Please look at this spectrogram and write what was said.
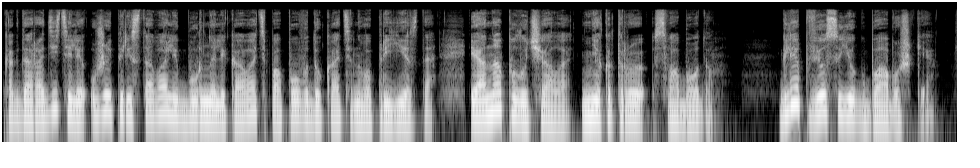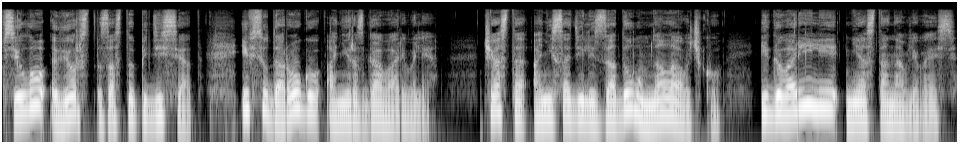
когда родители уже переставали бурно ликовать по поводу Катиного приезда, и она получала некоторую свободу. Глеб вез ее к бабушке, в село верст за 150, и всю дорогу они разговаривали. Часто они садились за домом на лавочку и говорили, не останавливаясь.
